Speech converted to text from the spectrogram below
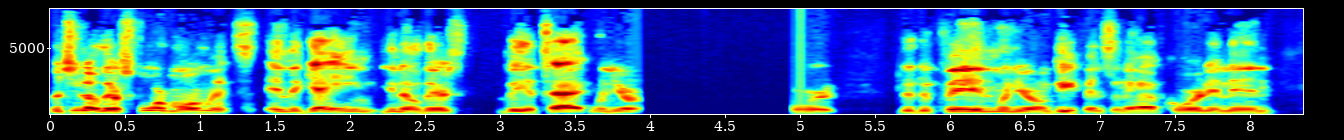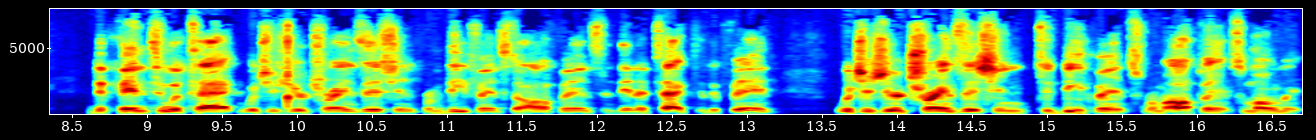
But you know, there's four moments in the game. You know, there's the attack when you're court, the defend when you're on defense in the half court, and then defend to attack, which is your transition from defense to offense, and then attack to defend, which is your transition to defense from offense moment.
